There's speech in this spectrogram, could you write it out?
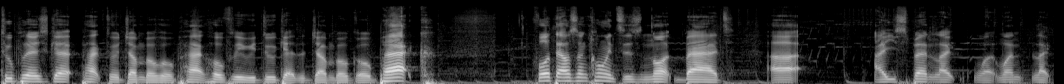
Two players get packed to a jumbo gold pack. Hopefully we do get the jumbo gold pack. 4,000 coins is not bad. Uh, I spent like what one like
